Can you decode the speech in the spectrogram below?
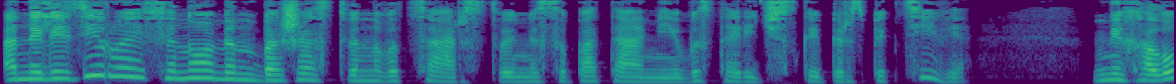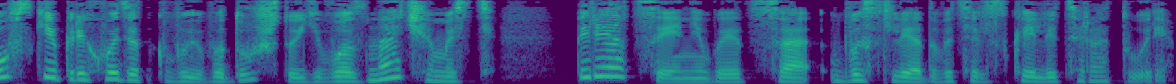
Анализируя феномен божественного царства Месопотамии в исторической перспективе, Михаловский приходит к выводу, что его значимость переоценивается в исследовательской литературе.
